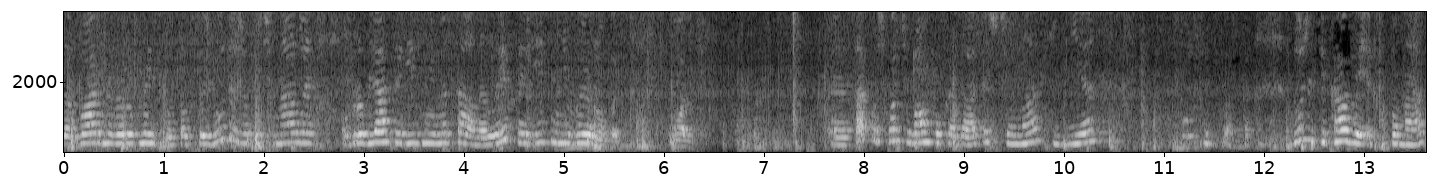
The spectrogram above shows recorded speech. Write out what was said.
ливарне виробництво. Тобто люди вже починали обробляти різні метали, лити різні вироби. От. Е, Також хочу вам показати, що у нас є дуже цікавий експонат.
